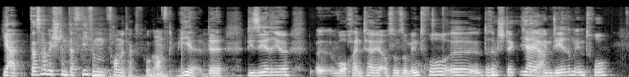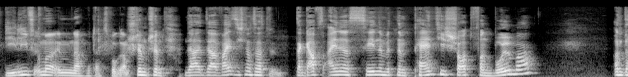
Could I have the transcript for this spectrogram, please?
ja, das habe ich stimmt, das lief im Vormittagsprogramm. Hier, der, die Serie, äh, wo auch ein Teil aus unserem Intro äh, drinsteckt, Ja, ja. in deren Intro, die lief immer im Nachmittagsprogramm. Stimmt, stimmt. Da, da weiß ich noch, dass, da gab's eine Szene mit einem Panty-Shot von Bulma. Und da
